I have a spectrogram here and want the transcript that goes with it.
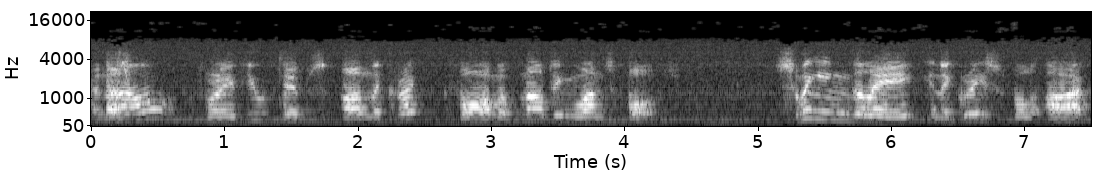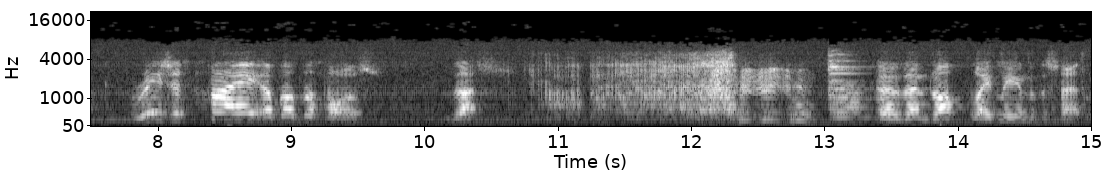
And now, for a few tips on the correct form of mounting one's horse. Swinging the leg in a graceful arc, raise it high above the horse, thus. Uh, then drop lightly into the saddle.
